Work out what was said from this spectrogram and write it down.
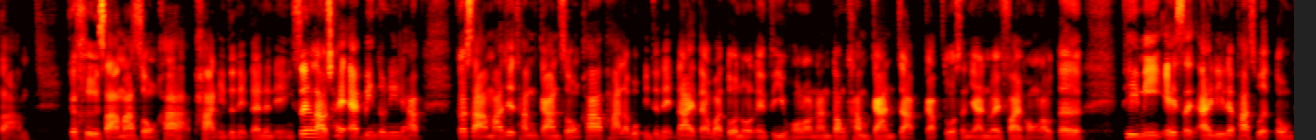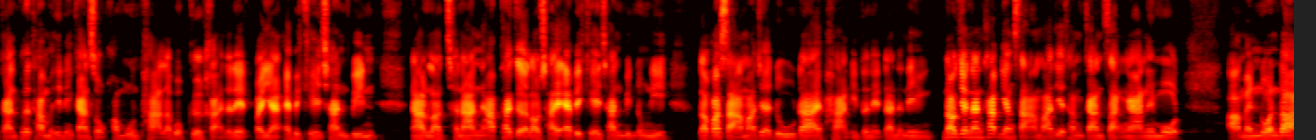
28.3 ก็คือสามารถส่งค่าผ่านอินเทอร์เน็ตได้นั่นเอง ซึ่งเราใช้แอปบินตัวนี้นะครับ ก็สามารถจะทำการส่งค่าผ่านระบบอินเทอร์เน็ตได้ แต่ว่าตัวโหนด MCU ของเรานั้นต้องทำการจับกับตัวสัญญาณ Wi-Fi ของเราเตอร์ ที่มี SSID และ Password ตรงกันเพื่อทำหน้าที่ในการส่งข้อมูลผ่านระบบเครือข่ายอินเทอร์เน็ตไปยังแอปพลิเคชันบินนะครับฉะนั้นนะครับถ้าเกิดเราใช้แอปพลิเคชันบินตรงนี้ เราก็สามารถจะดูได้ผ่านอินเทอร์เน็ตได้นั่นเอง นอกจากนั้นครับยังสามารถที่จะทำการสั่งงานในโหมดอ่าแมนนวลได้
